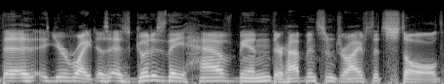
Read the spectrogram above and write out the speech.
the, you're right. As, as good as they have been, there have been some drives that stalled.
